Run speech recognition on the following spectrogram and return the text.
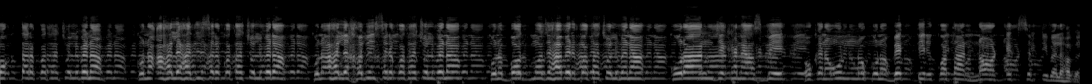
বক্তার কথা চলবে না, কোন আহলে হাদিসের কথা চলবে না, কোন আহলে হাদিসের কথা চলবে না, কোন বদ মজহাবের কথা চলবে না। কোরআন যেখানে আসবে, ওখানে অন্য কোন ব্যক্তির কথা নট অ্যাকসেপ্টেবল হবে।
